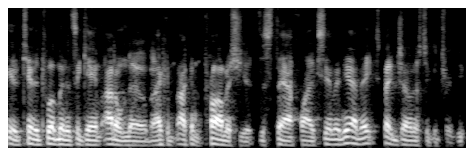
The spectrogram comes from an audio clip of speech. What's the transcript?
you know 10 to 12 minutes a game. I don't know, but I can I can promise you the staff likes him. And yeah, they expect Jonas to contribute.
